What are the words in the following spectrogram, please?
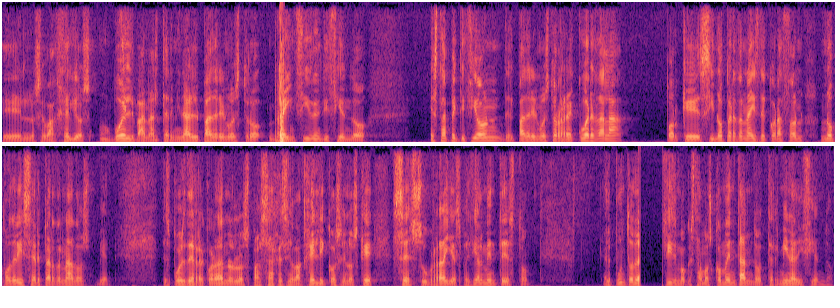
eh, los evangelios vuelvan al terminar el Padre Nuestro, reinciden diciendo, esta petición del Padre Nuestro recuérdala porque si no perdonáis de corazón no podréis ser perdonados. Bien, después de recordarnos los pasajes evangélicos en los que se subraya especialmente esto, el punto del catecismo que estamos comentando termina diciendo,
